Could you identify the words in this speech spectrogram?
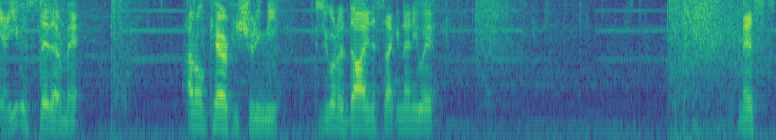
Yeah, you can stay there, mate. I don't care if you're shooting me, because you're going to die in a second anyway. Missed.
